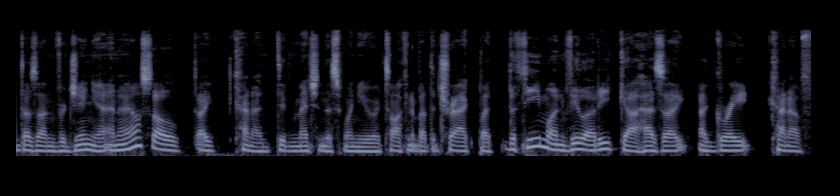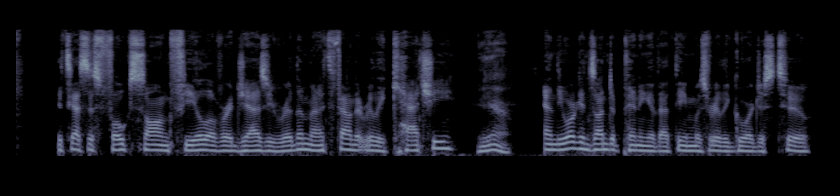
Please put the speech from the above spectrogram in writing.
does on Virginia, and I also I kind of didn't mention this when you were talking about the track, but the theme on Villa Rica has a a great kind of it has got this folk song feel over a jazzy rhythm, and I found it really catchy. Yeah. And the organ's underpinning of that theme was really gorgeous too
